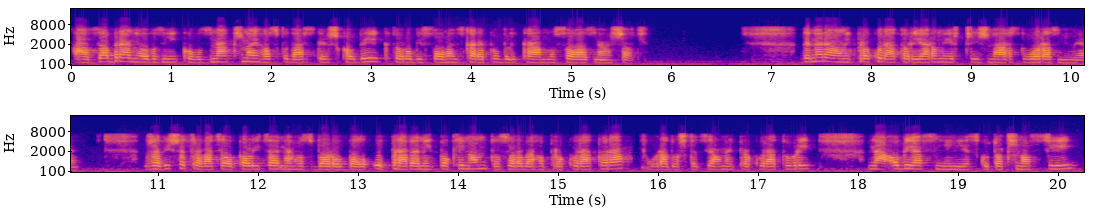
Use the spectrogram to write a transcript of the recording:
a zabránil vzniku značnej hospodárskej škody, ktorú by Slovenská republika musela znášať. Generálny prokurátor Jaromír Čižnár zdôrazňuje, že vyšetrovateľ policajného zboru bol upravený pokynom dozorového prokurátora Úradu špeciálnej prokuratúry na objasnenie skutočností,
